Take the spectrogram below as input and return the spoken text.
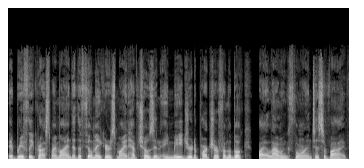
It briefly crossed my mind that the filmmakers might have chosen a major departure from the book by allowing Thorin to survive.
